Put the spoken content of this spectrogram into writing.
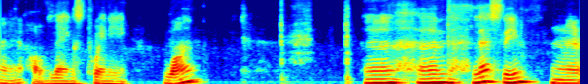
uh, of length 21. Uh, and lastly, uh,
